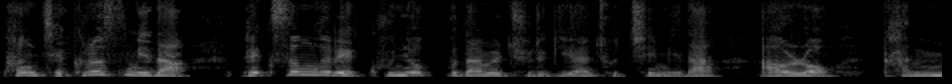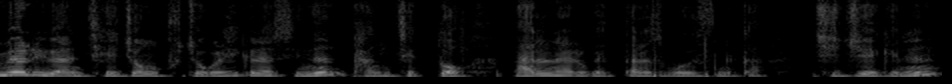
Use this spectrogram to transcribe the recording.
방책 그렇습니다. 백성들의 군역 부담을 줄이기 위한 조치입니다. 아울러 감멸을 위한 재정 부족을 해결할 수 있는 방책도 마련하려고. 그래서 뭐였습니까? 지주에게는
